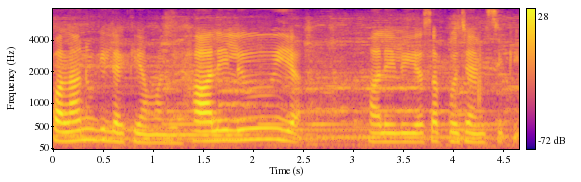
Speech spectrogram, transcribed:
ਫਲਾਂ ਨੂੰ ਵੀ ਲੈ ਕੇ ਆਵਾਂਗੇ। ਹਾਲੇਲੂਇਆ। ਹਾਲੇਲੂਇਆ, ਸਭ ਕੁਝ ਐਮਸੀ ਕੀ।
